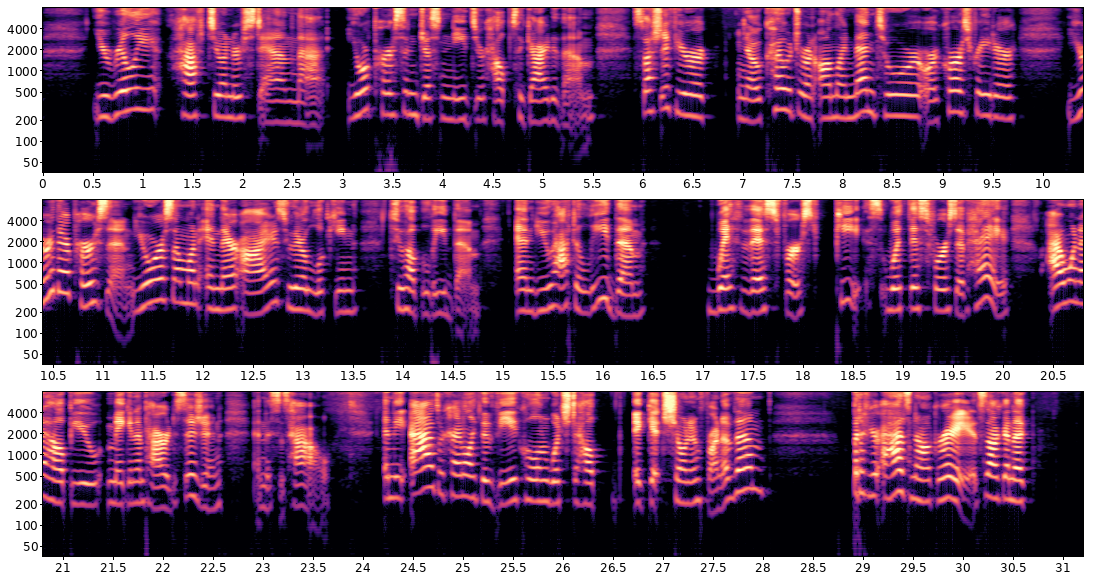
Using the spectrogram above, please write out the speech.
you really have to understand that your person just needs your help to guide them, especially if you're, you know, a coach or an online mentor or a course creator you're their person. You're someone in their eyes who they're looking to help lead them. And you have to lead them with this first piece, with this first of, hey, I want to help you make an empowered decision, and this is how. And the ads are kind of like the vehicle in which to help it get shown in front of them. But if your ad's not great, it's not going to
